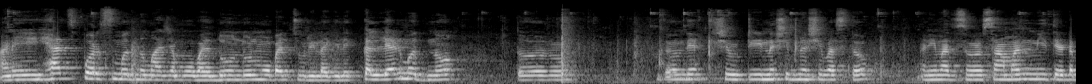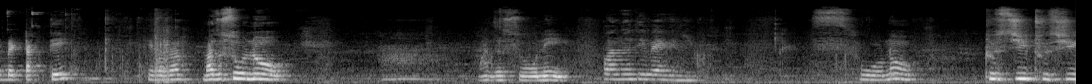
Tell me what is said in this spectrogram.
आणि ह्याच पर्समधनं माझ्या मोबाईल दोन दोन मोबाईल चोरीला गेले. कल्याणमधनं तर जाऊन द्या शेवटी नशीब नशीब असतं. आणि माझं सगळं सामान मी त्या डब्यात टाकते. हे बघा. माझं सोनं. माझं सोने. पण ती बॅग सोनं. ठुशी ठुशी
